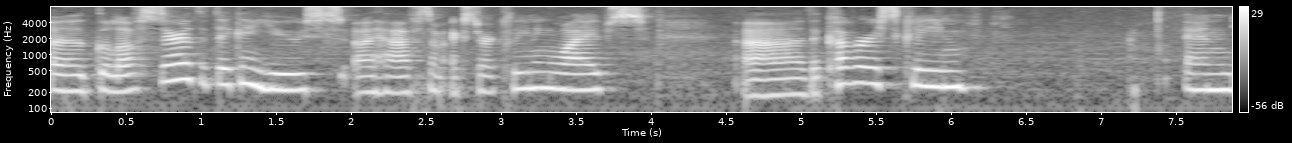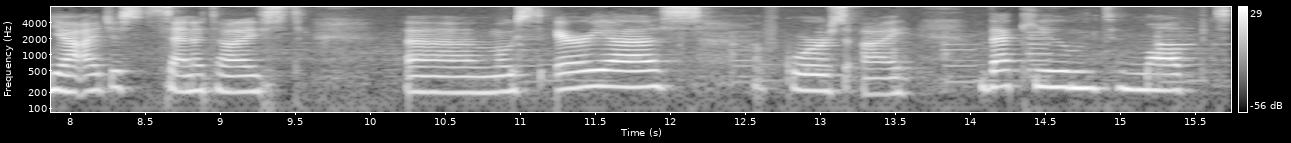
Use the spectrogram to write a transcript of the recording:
uh, gloves there that they can use. I have some extra cleaning wipes. Uh, the cover is clean. And yeah, I just sanitized uh, most areas. Of course, I vacuumed, mopped.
